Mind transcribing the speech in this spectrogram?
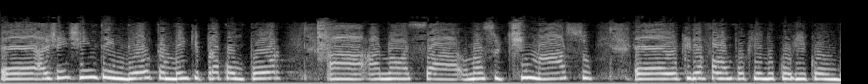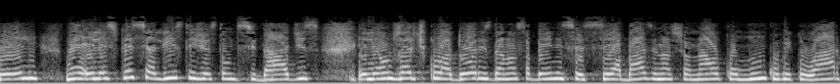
É, a gente entendeu também que para compor a, a, nossa, o nosso timaço, é, eu queria falar um pouquinho do currículo dele, né, ele é especialista especialista em gestão de cidades, ele é um dos articuladores da nossa BNCC, a Base Nacional Comum Curricular,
